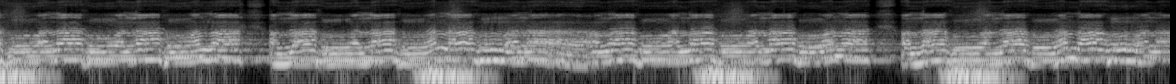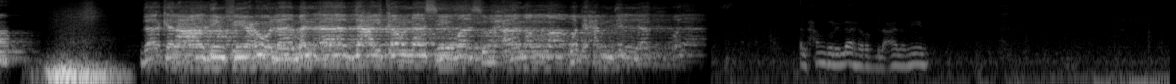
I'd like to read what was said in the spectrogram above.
الله والله والله والله الله والله والله والله الله والله والله والله الله والله والله والله ذاك العظيم في علا من أبدع الكون سوى سبحان الله. وبحمد الله. الحمد لله رب العالمين.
